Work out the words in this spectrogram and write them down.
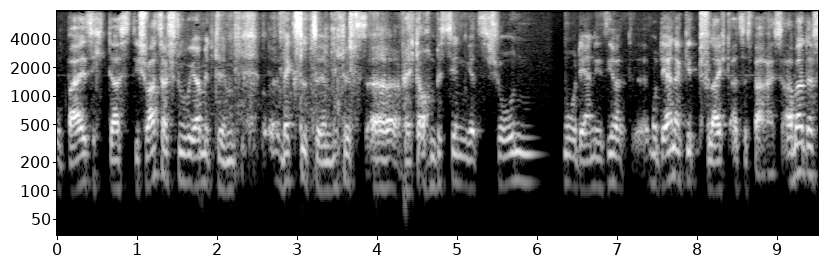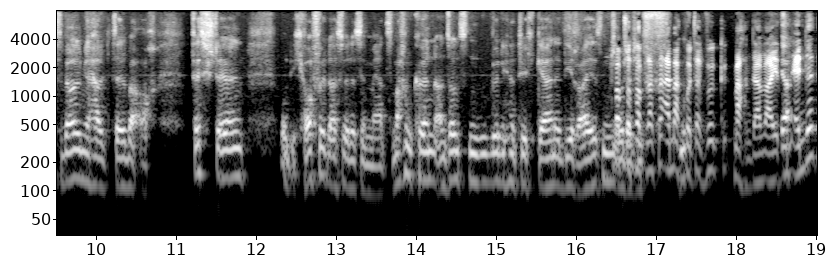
Wobei sich das, die Schwarzwaldstube ja mit dem Wechsel zu Michels äh, vielleicht auch ein bisschen jetzt schon modernisiert, äh, moderner gibt vielleicht als das Barreis. Aber das wollen wir halt selber auch feststellen. Und ich hoffe, dass wir das im März machen können. Ansonsten würde ich natürlich gerne die Reisen. Stopp, stopp, stopp, lass mal einmal kurz machen. Da war jetzt ja. ein Ende.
